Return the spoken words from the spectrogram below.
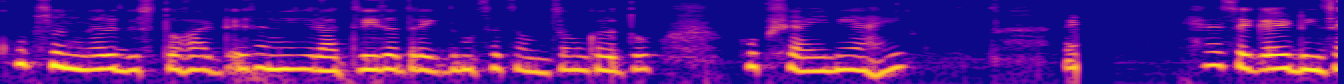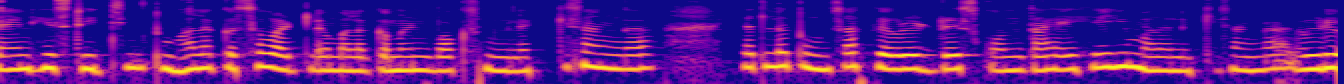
खूप सुंदर दिसतो हा ड्रेस आणि रात्रीचा तर एकदम असा चमचम करतो. खूप शायनी आहे. आणि ह्या सगळ्या डिझाईन हे स्टिचिंग तुम्हाला कसं वाटलं मला कमेंट बॉक्समध्ये नक्की सांगा. यातला तुमचा फेवरेट ड्रेस कोणता आहे हेही मला नक्की सांगा. व्हिडिओ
